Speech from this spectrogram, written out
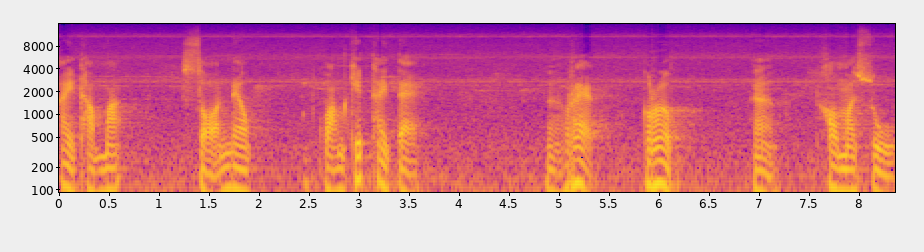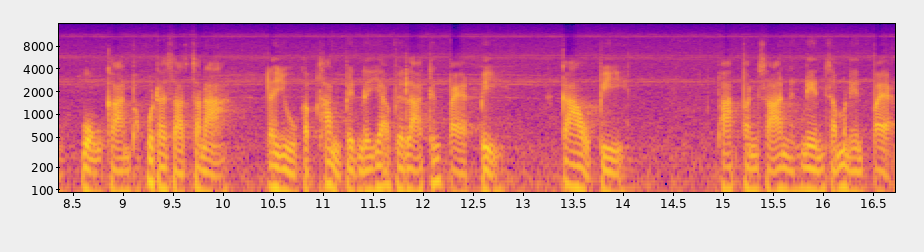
ให้ธรรมะ สอนแนวความคิดให้แต่แรก เริ่มเข้ามาสู่วงการพระพุทธศาสนาได้อยู่กับท่านเป็นระยะเวลาถึง 8 ปี 9 ปีพักพรรษาหนึ่งเนนสมเณรแปด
